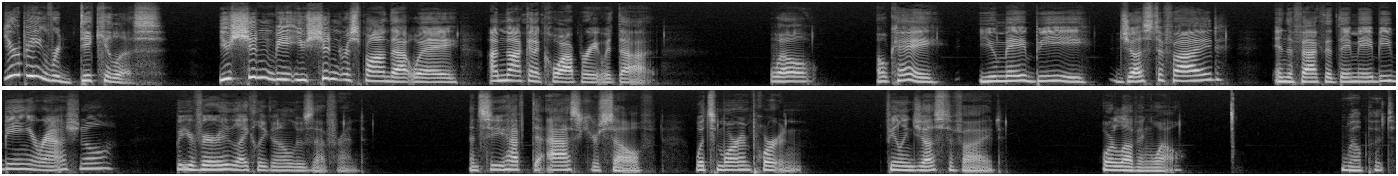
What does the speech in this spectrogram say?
you're being ridiculous. You shouldn't be. You shouldn't respond that way. I'm not going to cooperate with that. Well, okay, you may be justified in the fact that they may be being irrational, but you're very likely going to lose that friend. And so you have to ask yourself what's more important, feeling justified or loving well? Well put.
